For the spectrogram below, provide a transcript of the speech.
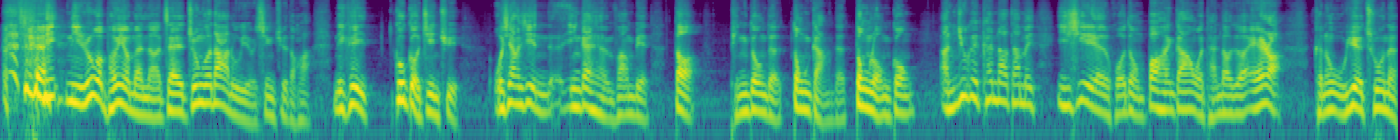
你你如果朋友们呢，在中国大陆有兴趣的话，你可以 Google 进去，我相信呃应该很方便到屏东的东港的东龙宫啊，你就可以看到他们一系列的活动，包含刚刚我谈到说，ERA 可能五月初呢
